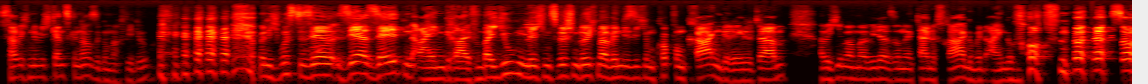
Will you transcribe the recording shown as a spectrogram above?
Das habe ich nämlich ganz genauso gemacht wie du. und ich musste sehr, sehr selten eingreifen. Bei Jugendlichen zwischendurch mal, wenn die sich um Kopf und Kragen geredet haben, habe ich immer mal wieder so eine kleine Frage mit eingeworfen oder so.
